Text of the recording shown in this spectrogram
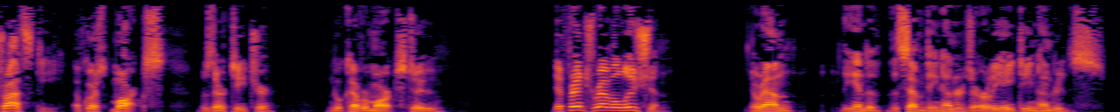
Trotsky, of course, Marx was their teacher. We'll cover Marx too. The French Revolution around the end of the 1700s, early 1800s.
